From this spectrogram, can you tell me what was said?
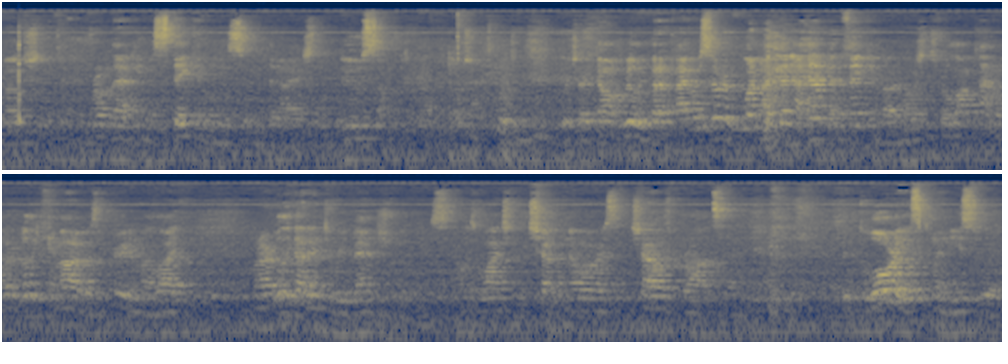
emotions. And from that, he mistakenly assumed that I actually knew something about emotions, which, which I don't really. But I, I was sort of, when I've been, I have been thinking about emotions for a long time. And what it really came out of was a period in my life when I really got into revenge movies. I was watching Chuck Norris and Charles Bronson, the glorious Clint Eastwood.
